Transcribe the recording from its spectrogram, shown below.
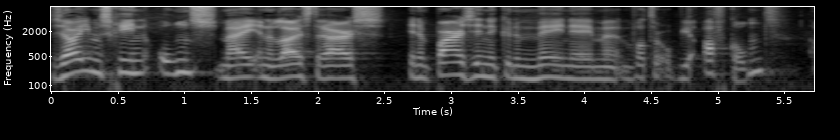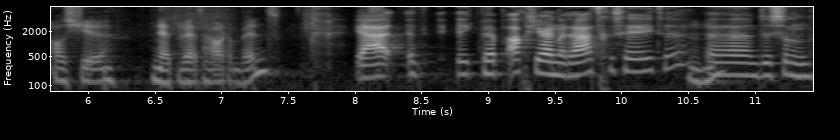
Zou je misschien ons, mij en de luisteraars in een paar zinnen kunnen meenemen wat er op je afkomt als je net wethouder bent? Ja, ik heb acht jaar in de raad gezeten. Mhm. Eh, dus dan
